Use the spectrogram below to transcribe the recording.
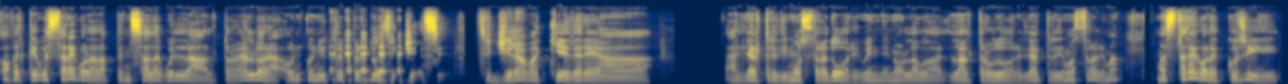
No, perché questa regola l'ha pensata quell'altro. E allora ogni, ogni 3x2 si, si, si, girava a chiedere a, agli altri dimostratori, quindi non la, l'altro autore, gli altri dimostratori, ma, ma sta regola è così?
